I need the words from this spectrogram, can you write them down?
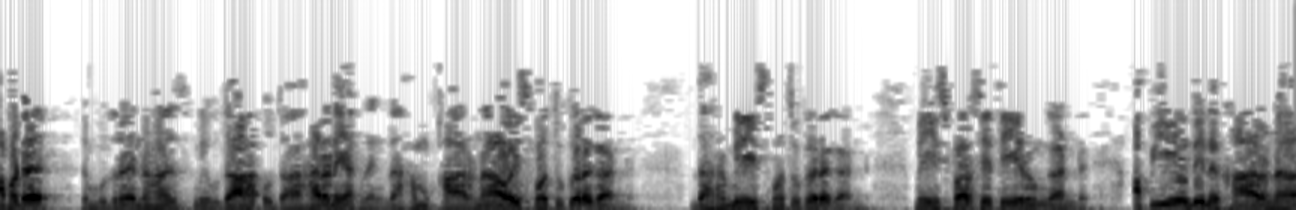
අපට දැන් බුදුරජාණන් වහන්සේ මේ උදාහරණයක් දැන් දහම් කාරණාව ඉස්මතු කරගන්න ධර්මයේ ඉස්මතු කරගන්න මේ ස්පර්ශය තේරුම් ගන්න. අපි මේ දෙන කාරණා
